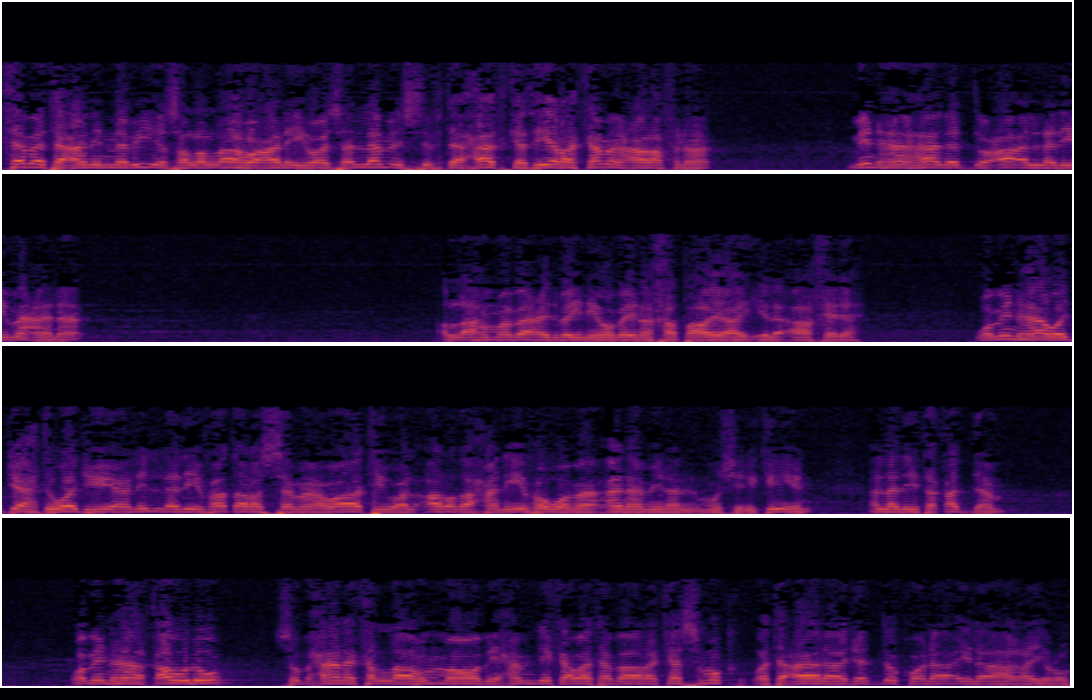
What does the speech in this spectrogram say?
ثبت عن النبي صلى الله عليه وسلم استفتاحات كثيرة كما عرفنا. منها هذا الدعاء الذي معنا. اللهم باعد بيني وبين خطاياي إلى آخره. ومنها وجهت وجهي للذي فطر السماوات والأرض حنيفا وما أنا من المشركين الذي تقدم. ومنها قول سبحانك اللهم وبحمدك وتبارك اسمك وتعالى جدك ولا إله غيرك.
